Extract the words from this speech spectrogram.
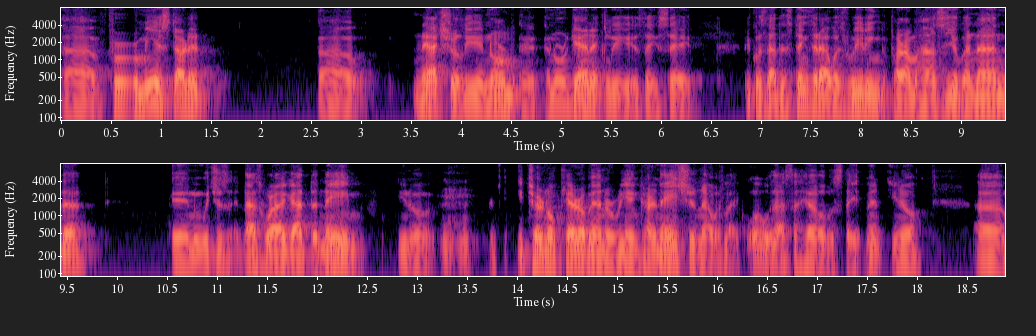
Uh, for me, it started uh, naturally and, norm- and organically, as they say, because that the things that I was reading, Paramahansa Yogananda, and which is that's where I got the name, you know, mm-hmm. eternal caravan of reincarnation. I was like, whoa, that's a hell of a statement, you know. Uh,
